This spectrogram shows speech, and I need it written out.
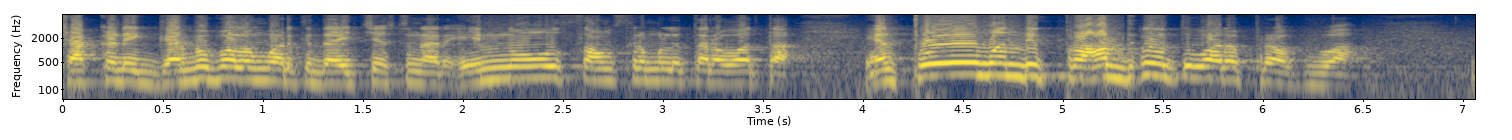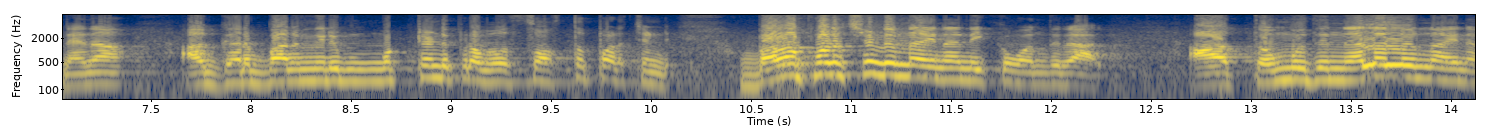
చక్కటి గర్భఫలం వారికి దయచేస్తున్నారు. ఎన్నో సంవత్సరముల తర్వాత ఎంతోమంది ప్రార్థన ద్వారా ప్రభువ నైనా ఆ గర్భాన్ని మీరు ముట్టండి ప్రభు స్వస్థపరచండి. బలపరచండి నాయన నీకు వందనాలు. ఆ తొమ్మిది నెలలు నాయన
